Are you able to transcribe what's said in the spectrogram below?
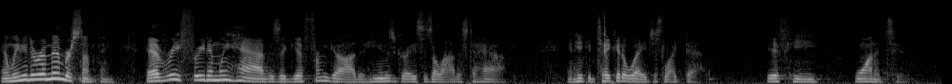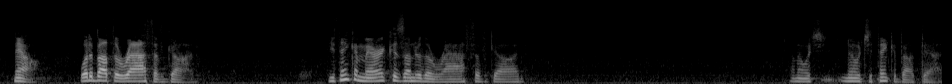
And we need to remember something. Every freedom we have is a gift from God that He and His grace has allowed us to have. And He could take it away just like that if He wanted to. Now, what about the wrath of God? Do you think America's under the wrath of God? I don't know what you, know what you think about that.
